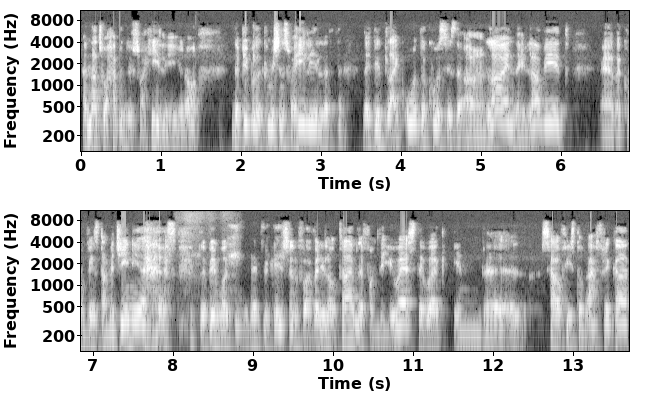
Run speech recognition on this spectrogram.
And that's what happened with Swahili, you know. The people that commissioned Swahili, they did like all the courses that are online. They love it. Uh, they're convinced I'm a genius. They've been working in education for a very long time. They're from the US. They work in the southeast of Africa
